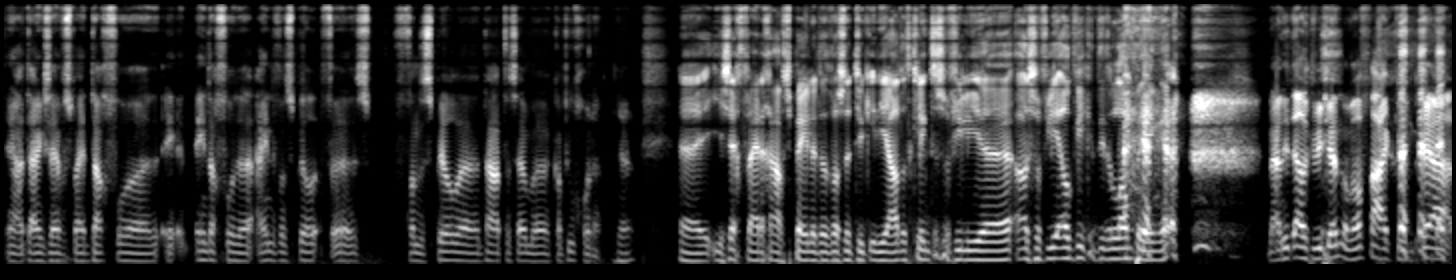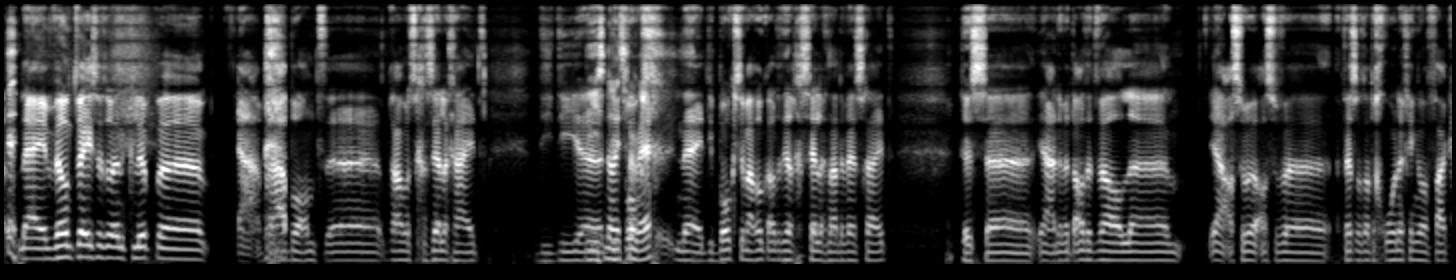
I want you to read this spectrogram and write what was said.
ja, uiteindelijk zijn we volgens mij dag voor, eh, één dag voor het einde van speel, eh, van de speeldatum zijn we kampioen geworden. Eh, je zegt vrijdagavond spelen, dat was natuurlijk ideaal. Dat klinkt alsof jullie, eh, alsof jullie elk weekend in de lampen hingen. Nou, niet elk weekend, maar wel vaak. ja, nee, Willem II is zo een club, eh, ja, Brabant, Brabantse gezelligheid. Die, die, Die is nooit ver boksen- Nee, die boksen waren ook altijd heel gezellig na de wedstrijd. Dus ja, er werd altijd wel, ja, als we, als we een wedstrijd hadden gewonnen, gingen we vaak,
